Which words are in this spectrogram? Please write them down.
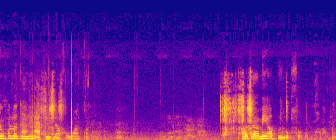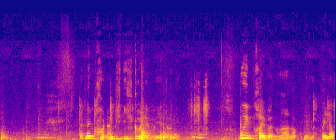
ทุกคนเราจะเล่นเกมแล้วขอวางก่อน เราจะไม่เอาปืนลูกศรค่ะแป๊บนึงขอนั่งดีๆก่อนได้ไหมตอนนี้อุ้ยใครแบบนั้นอะเราไม่รู้ไปแล้ว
